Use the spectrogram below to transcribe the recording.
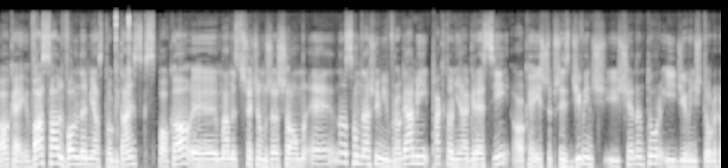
Okej, Wasal, Wolne Miasto Gdańsk, spoko. Yy, mamy z trzecią Rzeszą, yy, no są naszymi wrogami. Pakt o nieagresji. Okej, jeszcze przez 9 i 7 tur i 9 tur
